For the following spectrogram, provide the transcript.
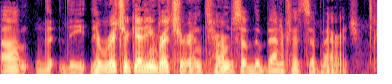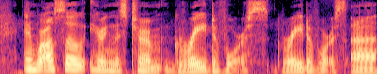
um, the, the, the rich are getting richer in terms of the benefits of marriage. And we're also hearing this term gray divorce. Gray divorce. Uh,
